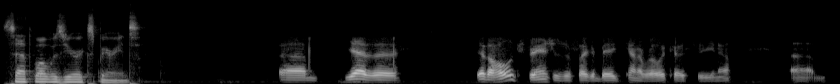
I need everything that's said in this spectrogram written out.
Seth. What was your experience? Um, yeah, the yeah, the whole experience is just like a big kind of roller coaster, you know. Um,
